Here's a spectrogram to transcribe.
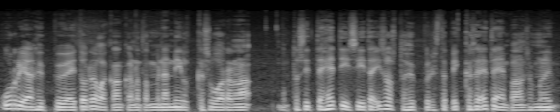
urjan hyppy ei todellakaan kannata mennä nilkka suorana, mutta sitten heti siitä isosta hyppyristä pikkasen eteenpäin on semmoinen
